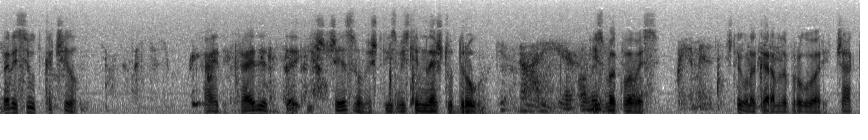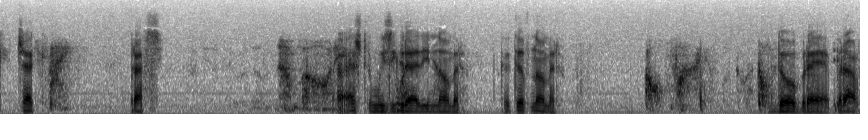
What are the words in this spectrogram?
Да не си откачил. Хайде, хайде да изчезваме. Ще измислим нещо друго. Измъкваме се. Ще го накарам да проговори. Чакай, чакай. Прав си. Аз ще му изиграя един номер. Какъв номер? Добре, браво.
